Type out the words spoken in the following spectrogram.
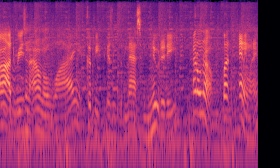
odd reason. I don't know why. It could be because of the massive nudity. I don't know. But anyway,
